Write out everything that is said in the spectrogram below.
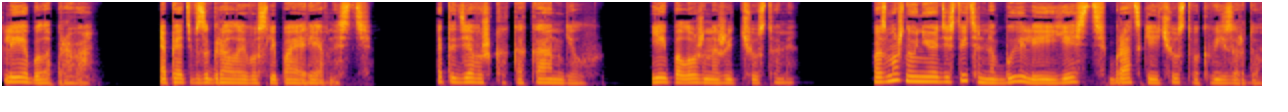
Лия была права. Опять взыграла его слепая ревность. Эта девушка как ангел. Ей положено жить чувствами. Возможно, у нее действительно были и есть братские чувства к Визарду.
